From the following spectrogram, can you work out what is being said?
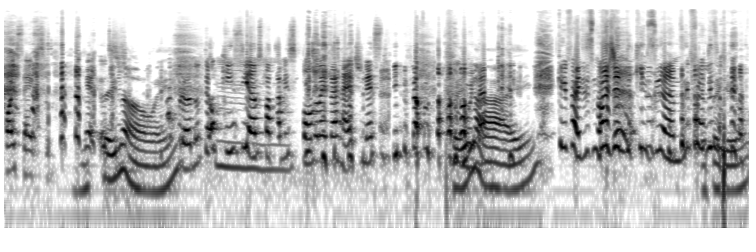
pós-sexo. É, Eu, Sei não, hein? eu não tenho 15 anos pra estar me expondo na internet nesse nível, Sei não, né? lá, hein? Quem faz isso não é gente de 15 anos, infelizmente. peguei um-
